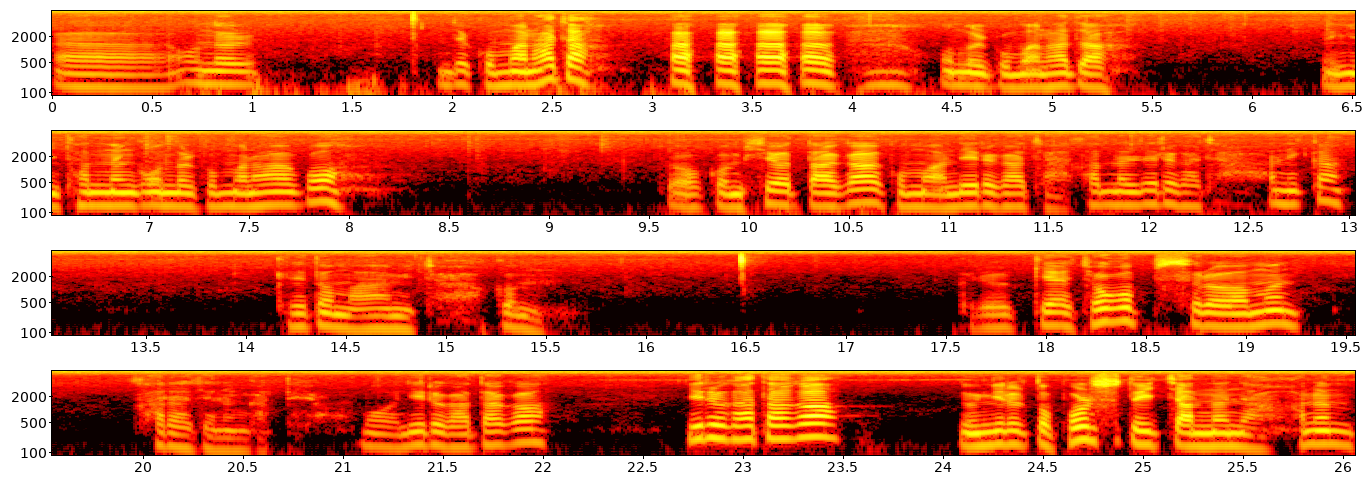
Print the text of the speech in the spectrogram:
아, 오늘 이제 그만하자. 오늘 그만하자. 능이 찾는 거 오늘 그만하고 조금 쉬었다가 그만 내려가자. 산을 내려가자 하니까 그래도 마음이 조금 그렇게 조급스러움은 사라지는 것 같아요. 뭐 내려가다가 내려가다가 능이를 또 볼 수도 있지 않느냐 하는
